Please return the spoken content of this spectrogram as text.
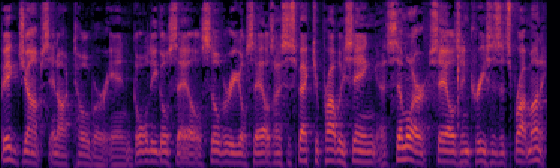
Big jumps in October in gold eagle sales, silver eagle sales. I suspect you're probably seeing uh, similar sales increases at Sprott Money.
